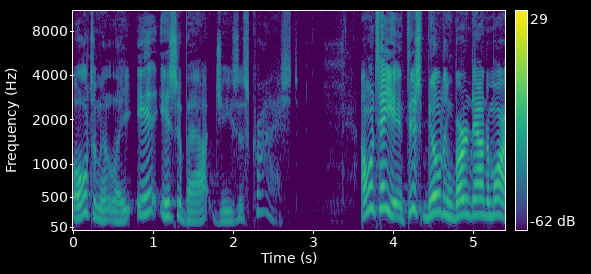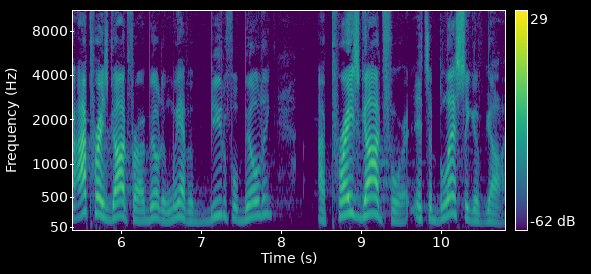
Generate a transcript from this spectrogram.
Ultimately, it is about Jesus Christ. I want to tell you, if this building burned down tomorrow, I praise God for our building. We have a beautiful building. I praise God for it. It's a blessing of God.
